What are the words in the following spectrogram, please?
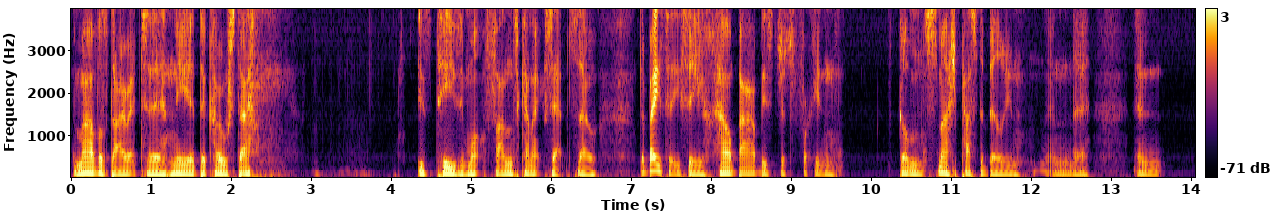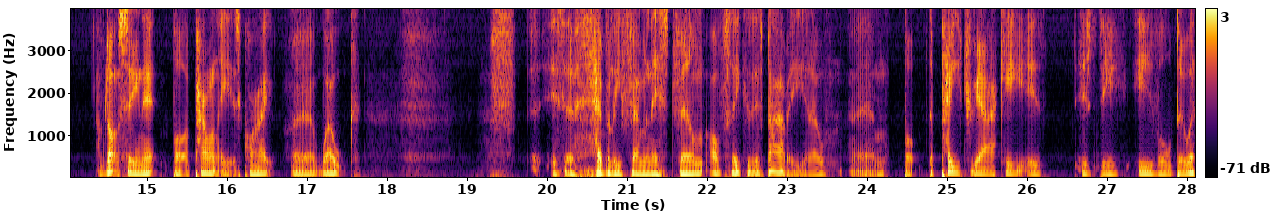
The Marvels director, Nia DaCosta, is teasing what fans can accept. So they basically see how Barbie's just fucking gum smashed past a billion, and uh, and I've not seen it, but apparently it's quite uh, woke. It's a heavily feminist film, obviously, because it's Barbie, you know. Um, but the patriarchy is is the evil doer,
